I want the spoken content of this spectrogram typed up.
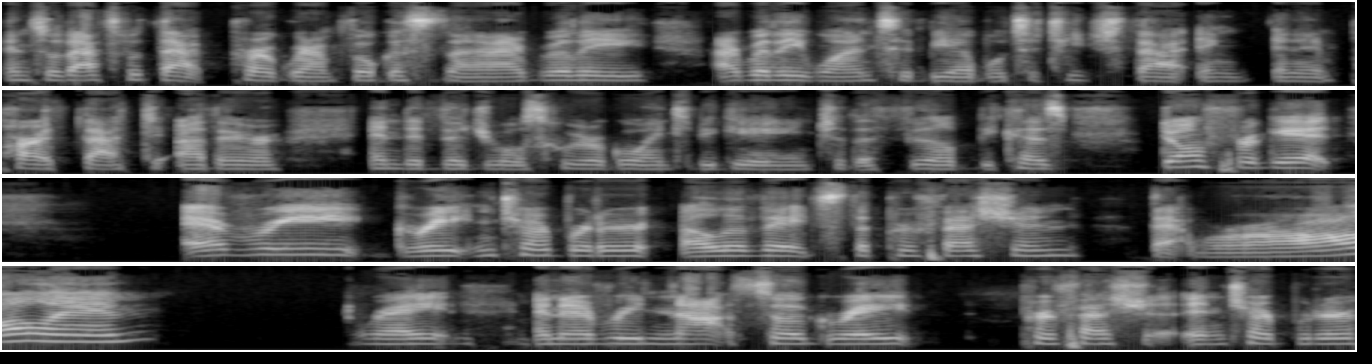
And so that's what that program focuses on. I really i really want to be able to teach that and, and impart that to other individuals who are going to be getting into the field because don't forget every great interpreter elevates the profession that we're all in right? And every not so great profession interpreter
